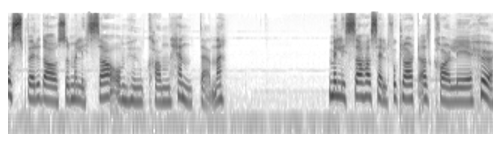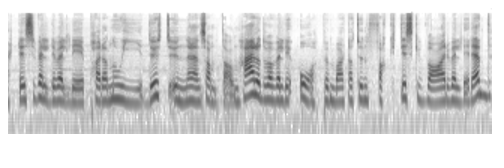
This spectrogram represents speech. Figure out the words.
og spør da også Melissa om hun kan hente henne. Melissa har selv forklart at Carly hørtes veldig veldig paranoid ut under den samtalen her, og det var veldig åpenbart at hun faktisk var veldig redd.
